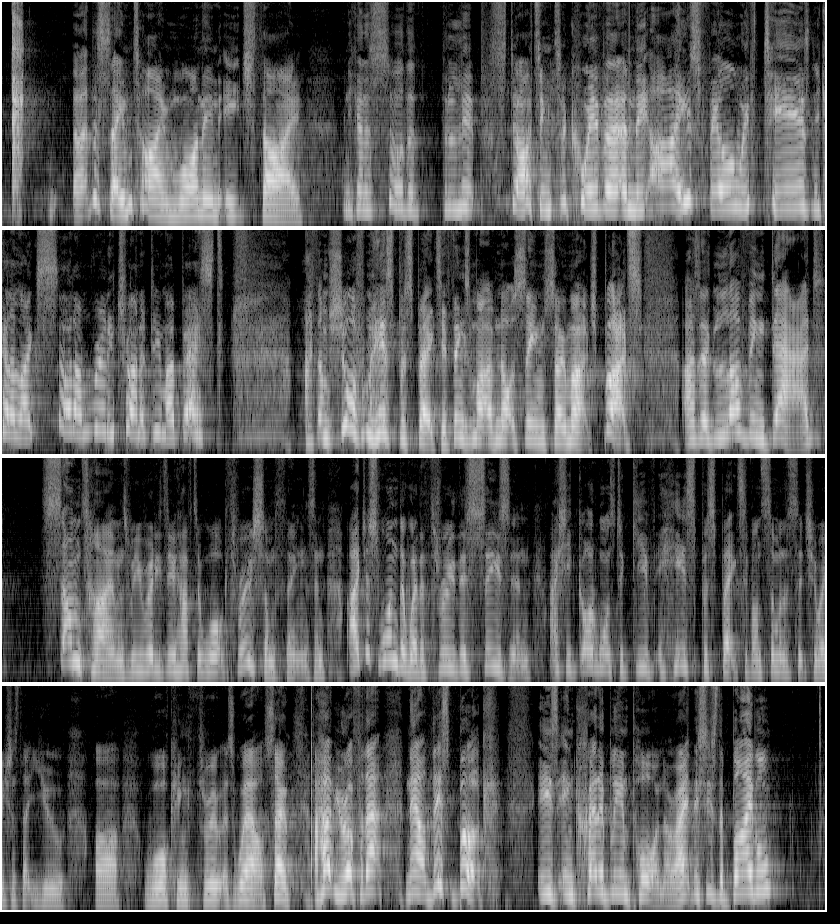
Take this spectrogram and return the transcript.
at the same time, one in each thigh. And you kind of saw the, the lip starting to quiver and the eyes fill with tears. And you're kind of like, son, I'm really trying to do my best. I'm sure from his perspective, things might have not seemed so much. But as a loving dad, sometimes we really do have to walk through some things. And I just wonder whether through this season, actually, God wants to give his perspective on some of the situations that you are walking through as well. So I hope you're up for that. Now, this book is incredibly important, all right? This is the Bible.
